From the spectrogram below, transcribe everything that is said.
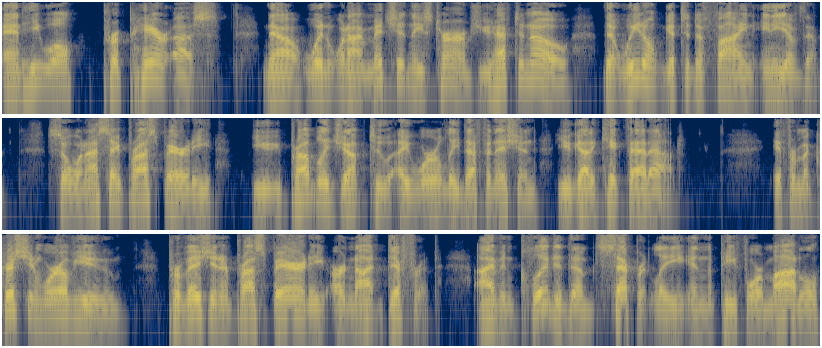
and he will prepare us. Now, when, when I mention these terms, you have to know that we don't get to define any of them. So when I say prosperity, you probably jump to a worldly definition. You got to kick that out. If from a Christian worldview, provision and prosperity are not different. I've included them separately in the P4 model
